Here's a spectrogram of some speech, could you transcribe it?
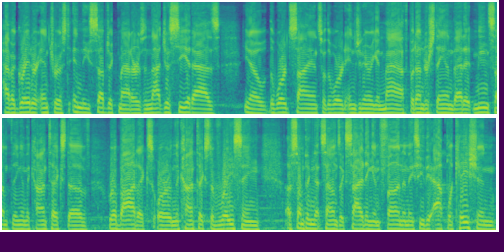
have a greater interest in these subject matters and not just see it as, you know, the word science or the word engineering and math, but understand that it means something in the context of robotics or in the context of racing, of something that sounds exciting and fun, and they see the application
